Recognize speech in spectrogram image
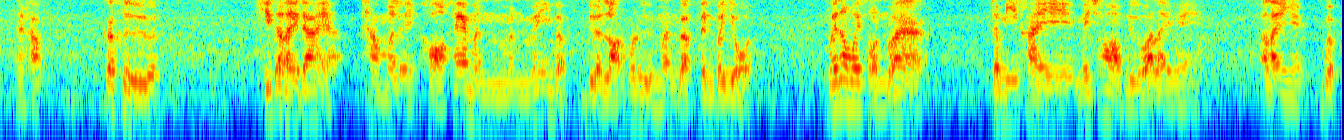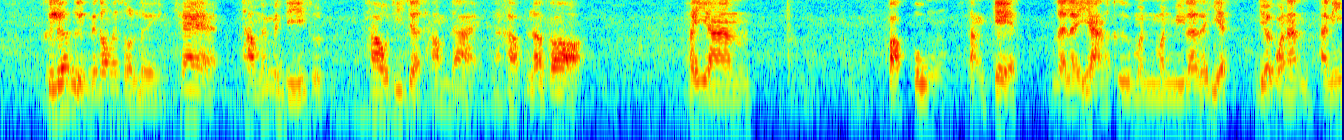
ำนะครับ ก็คือ คิดอะไรได้อะทำมาเลย ขอแค่มันมันไม่แบบเดือดร้อนคนอื่น มันแบบเป็นประโยชน์ ไม่ต้องไปสนว่าจะมีใครไม่ชอบหรือว่าอะไรไง อะไรไงแบบคือเรื่องอื่นไม่ต้องไปสนเลย แค่ทำให้มันดีที่สุดเท่าที่จะทำได้นะครับ แล้วก็พยายามปรับปรุงสังเกตหลาย ๆ อย่าง คือมันมันมีรายละเอียดเยอะกว่านั้น อันนี้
